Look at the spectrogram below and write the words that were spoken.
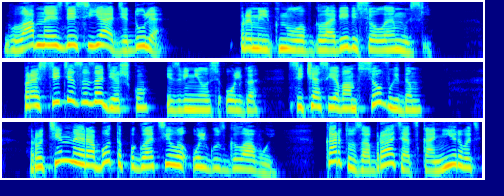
«Главное здесь я, дедуля!» Промелькнула в голове веселая мысль. «Простите за задержку», — извинилась Ольга. «Сейчас я вам все выдам». Рутинная работа поглотила Ольгу с головой. Карту забрать, отсканировать,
